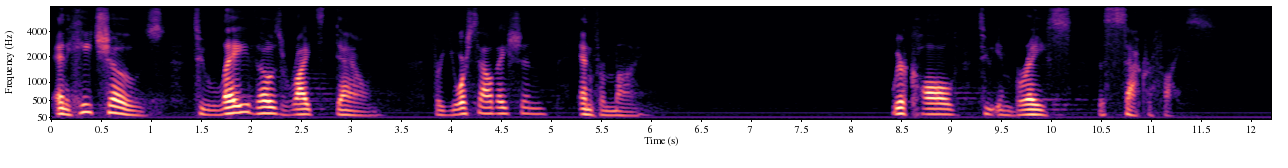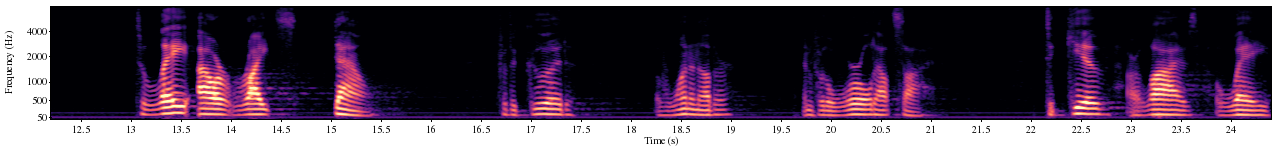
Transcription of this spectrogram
And he chose to lay those rights down for your salvation and for mine. We're called to embrace the sacrifice, to lay our rights down for the good of one another and for the world outside, to give our lives away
